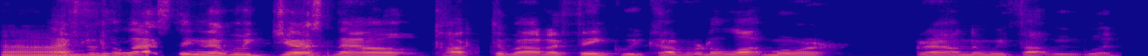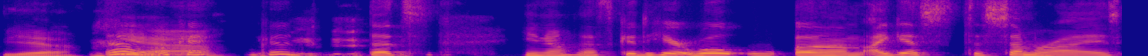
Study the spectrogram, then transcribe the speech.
um, After the last thing that we just now talked about, I think we covered a lot more ground than we thought we would. yeah, Oh, Yeah. okay, good. That's you know that's good to hear. Well, um, I guess to summarize,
